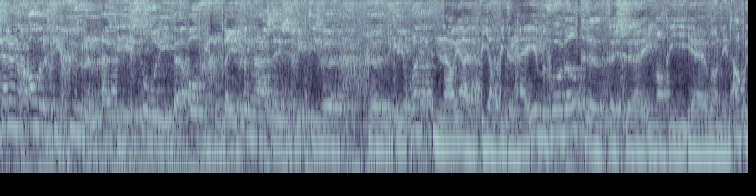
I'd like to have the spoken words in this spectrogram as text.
zijn er nog andere figuren uit de historie eh, overgebleven naast deze fictieve eh, dikke jongen? Nou ja, Jan-Pieter Heijen bijvoorbeeld. Eh, Het is iemand die woonde in Abbe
